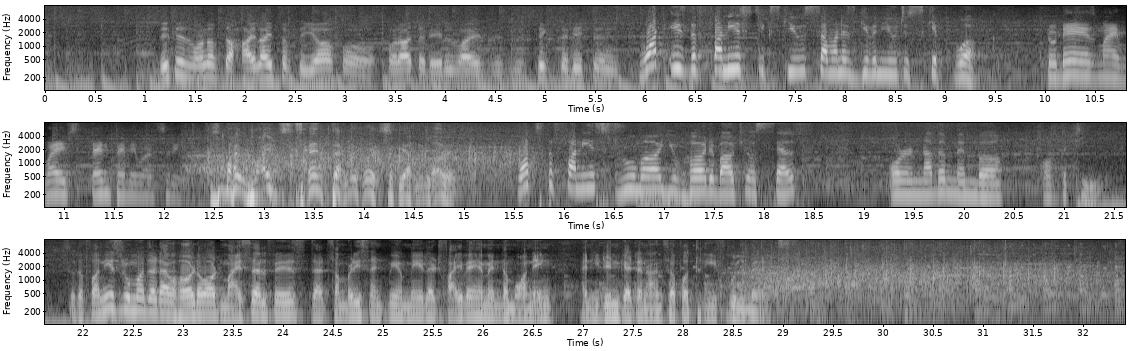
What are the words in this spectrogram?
This is one of the highlights of the year for, for us at Edelweiss. This is the sixth edition. What is the funniest excuse someone has given you to skip work? Today is my wife's 10th anniversary. My wife's 10th anniversary. I love it. What's the funniest rumor you've heard about yourself or another member of the team? So the funniest rumor that I've heard about myself is that somebody sent me a mail at 5 a.m. in the morning and he didn't get an answer for three full minutes.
